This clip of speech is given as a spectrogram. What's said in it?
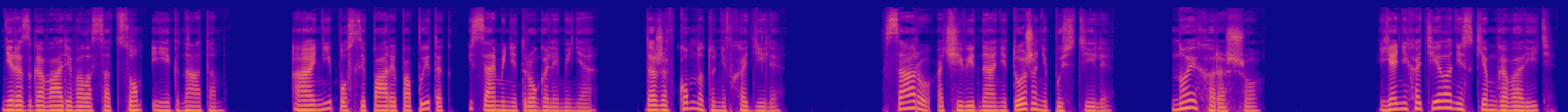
не разговаривала с отцом и Игнатом. А они после пары попыток и сами не трогали меня, даже в комнату не входили. Сару, очевидно, они тоже не пустили. Но и хорошо. Я не хотела ни с кем говорить,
